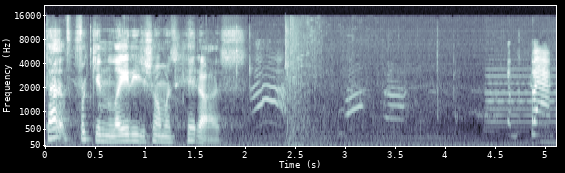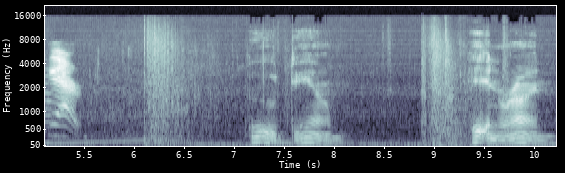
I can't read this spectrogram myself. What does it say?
That freaking lady just almost hit us. Get back here. Ooh, damn. Hit and run.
